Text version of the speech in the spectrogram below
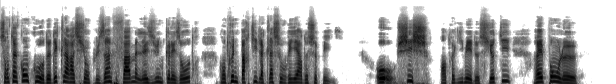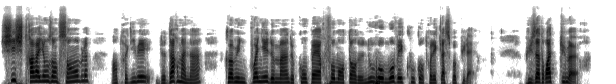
sont un concours de déclarations plus infâmes les unes que les autres contre une partie de la classe ouvrière de ce pays. Au chiche entre guillemets de Ciotti répond le chiche travaillons ensemble entre guillemets de Darmanin comme une poignée de main de compères fomentant de nouveaux mauvais coups contre les classes populaires. Plus à droite tu meurs.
